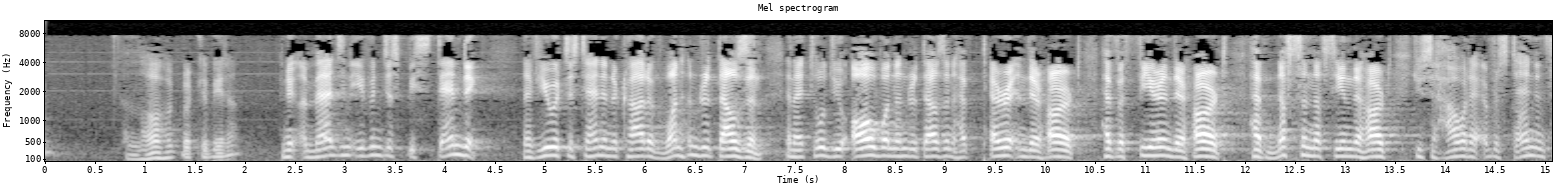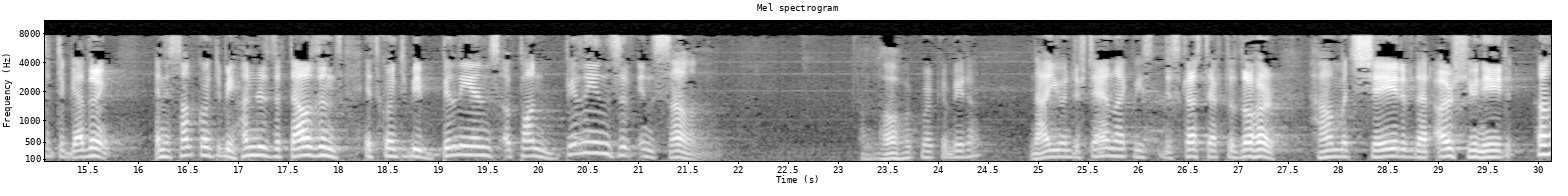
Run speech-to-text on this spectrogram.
Allahu Akbar Kabira. Can you imagine even just be standing now, if you were to stand in a crowd of 100,000, and I told you all 100,000 have terror in their heart, have a fear in their heart, have nafs and nafsi in their heart, you say, how would I ever stand in such a gathering? And it's not going to be hundreds of thousands, it's going to be billions upon billions of insan. Allahu Akbar Kabira. Now you understand, like we discussed after Dhuhr, how much shade of that arsh you need. Huh?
